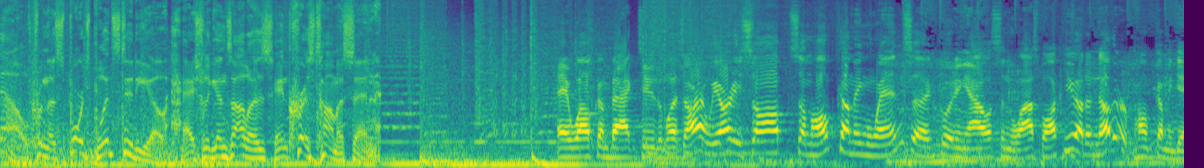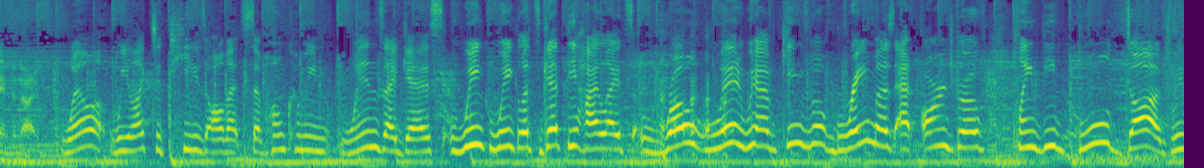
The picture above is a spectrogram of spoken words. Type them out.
Now, from the Sports Blitz studio, Ashley Gonzalez and Chris Thomason. Hey, welcome back to the Blitz. All right, we already saw some homecoming wins, uh, including Alice in the last block. You had another homecoming game tonight. Well, we like to tease all that stuff. Homecoming wins, I guess. Wink, wink. Let's get the highlights rolling. we have Kingsville Brahmas at Orange Grove playing the Bulldogs. We,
